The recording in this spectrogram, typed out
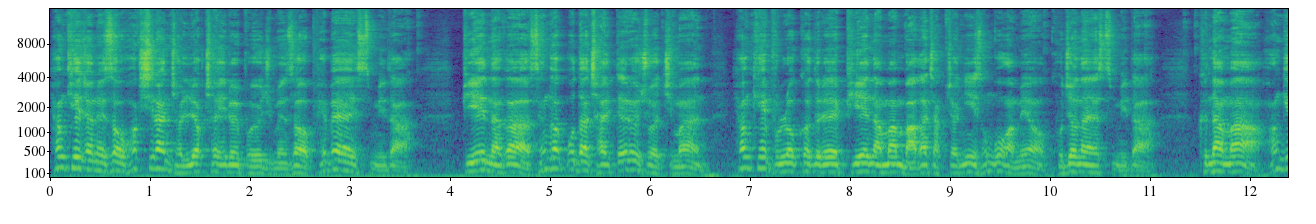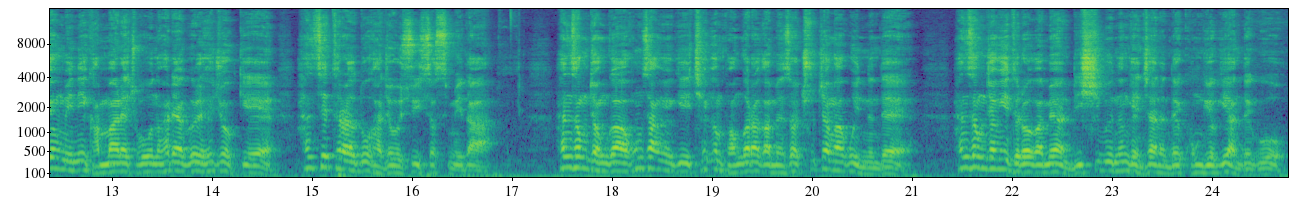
현캐전에서 확실한 전력 차이를 보여주면서 패배하였습니다. 비에나가 생각보다 잘 때려주었지만 현캐 블러커들의 비에나만 막아 작전이 성공하며 고전하였습니다. 그나마 황경민이 간만에 좋은 활약을 해주었기에 한 세트라도 가져올 수 있었습니다. 한성정과 홍상혁이 최근 번갈아 가면서 출장하고 있는데 한성정이 들어가면 리시브는 괜찮은데 공격이 안 되고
